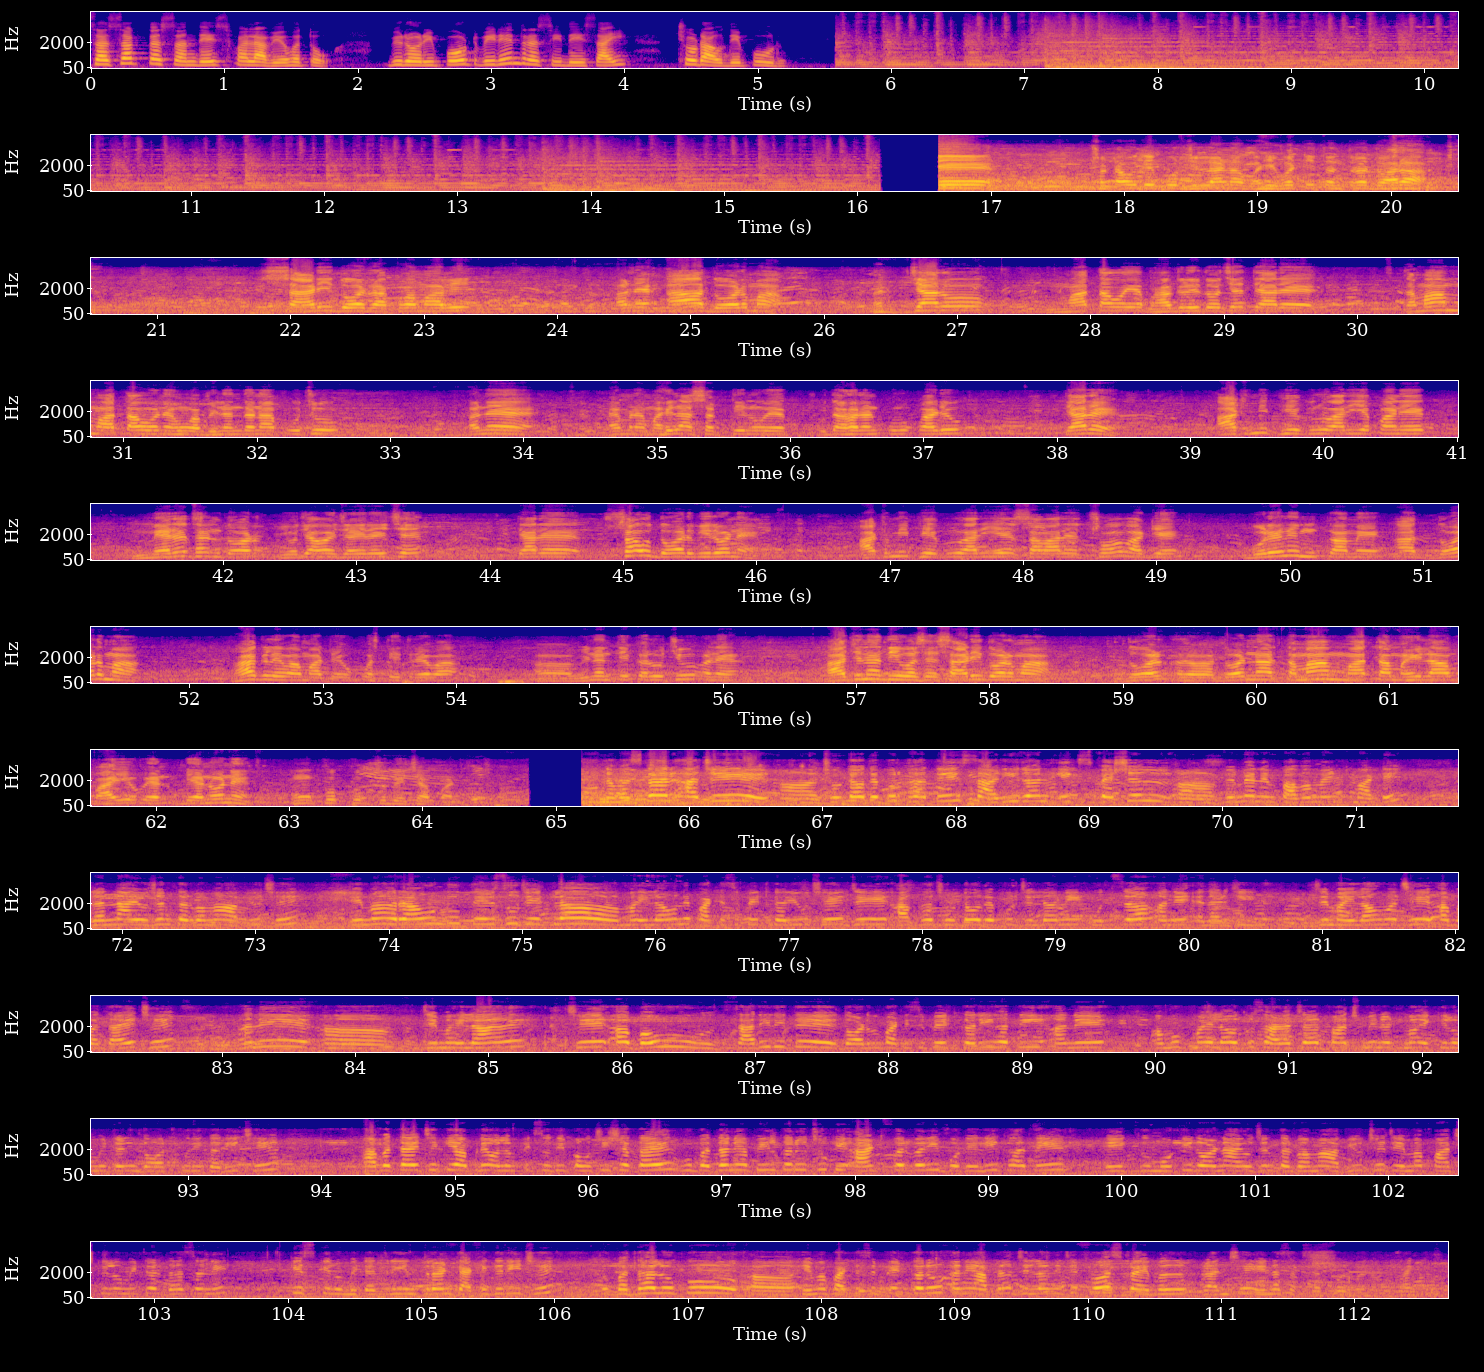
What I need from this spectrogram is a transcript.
સશક્ત સંદેશ ફેલાવ્યો હતો. Bureau report Virendrasinh Desai, Chhota Udepur. Chhota Udepur જિલ્લાના વહીવટી તંત્ર દ્વારા સાડી દોડ રાખવામાં આવી અને આ દોડમાં હજારો માતાઓએ ભાગ લીધો છે. ત્યારે તમામ માતાઓને હું અભિનંદન આપું છું અને એમણે મહિલા શક્તિનું એક ઉદાહરણ પૂરું પાડ્યું. ત્યારે આઠમી ફેબ્રુઆરીએ પણ એક મેરેથોન દોડ યોજાવા જઈ રહી છે. ત્યારે સૌ દોડવીરોને આઠમી ફેબ્રુઆરીએ સવારે છ વાગ્યે બોડેલી મુકામે આ દોડમાં ભાગ લેવા માટે ઉપસ્થિત રહેવા વિનંતી કરું છું અને આજના દિવસે સાડી દોડમાં દોડ દોડનાર તમામ માતા મહિલા ભાઈઓ બહેન બહેનોને હું ખૂબ ખૂબ શુભેચ્છા પાઠવું છું. નમસ્કાર. આજે છોટાઉદેપુર ખાતે સાડી રન એક સ્પેશિયલ વિમેન એમ્પાવરમેન્ટ માટે રનના આયોજન કરવામાં આવ્યું છે. એમાં અરાઉન્ડ તેરસો જેટલા મહિલાઓને પાર્ટિસિપેટ કર્યું છે. જે આખા છોટાઉદેપુર જિલ્લાની ઉત્સાહ અને એનર્જી જે મહિલાઓમાં છે, આ બતાવે છે. અને જે મહિલાએ છે, આ બહુ સારી રીતે દોડમાં પાર્ટિસિપેટ કરી હતી અને અમુક મહિલાઓ તો સાડા ચાર, પાંચ મિનિટમાં એક કિલોમીટરની દોડ પૂરી કરી છે. આ બતાવે છે કે આપણે ઓલિમ્પિક સુધી પહોંચી શકાય. હું બધાને અપીલ કરું છું કે આઠ ફરવરી બોડેલી ખાતે એક મોટી દોડના આયોજન કરવામાં આવ્યું છે, જેમાં પાંચ કિલોમીટર દસ અને એકવીસ કિલોમીટર ત્રણ ત્રણ કેટેગરી છે. તો બધા લોકો એમાં પાર્ટિસિપેટ કરો અને આપણા જિલ્લાની જે ફર્સ્ટ ટ્રાઇબલ રન છે, એને સક્સેસફુલ બનાવો થેન્ક યુ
